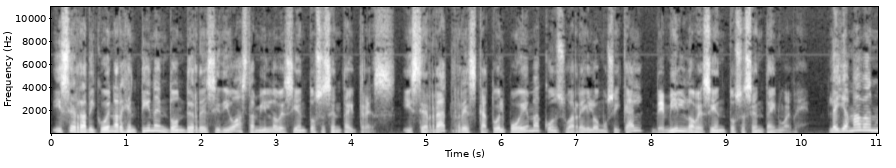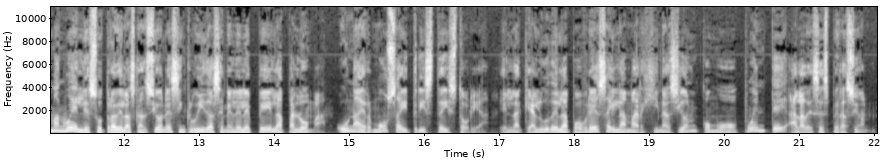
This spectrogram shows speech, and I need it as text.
y se radicó en Argentina en donde residió hasta 1963. Y Serrat rescató el poema con su arreglo musical de 1969. Le llamaban Manuel es otra de las canciones incluidas en el LP La Paloma, una hermosa y triste historia, en la que alude la pobreza y la marginación como puente a la desesperación.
